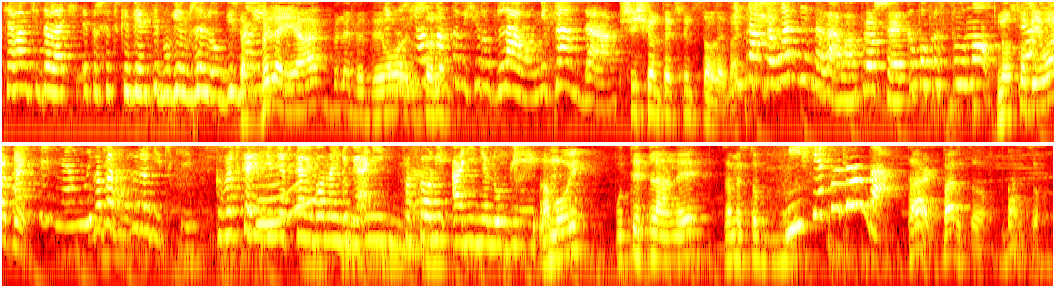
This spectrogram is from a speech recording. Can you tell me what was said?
Chciałam Ci dolać troszeczkę więcej, bo wiem, że lubisz. Tak no i byle jak, byle by jak było. już nie to odlam, to mi się rozlało. Nieprawda. przy świątecznym stole tak. Nieprawda, ładnie nalałam, proszę. Tylko po prostu, no... No sobie ładnie. Patrzysz na mój Zobacz. Weroniczki. Koweczka jest z ziemniaczkami, bo ona nie lubi ani fasoli, ani nie lubi... A mój utytlany, zamiast to... w- Mi się podoba. Tak, bardzo, bardzo.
